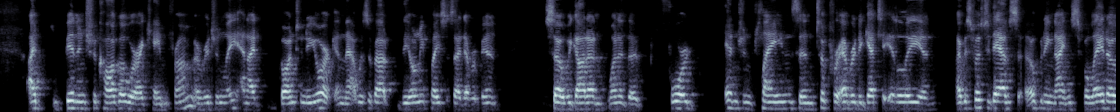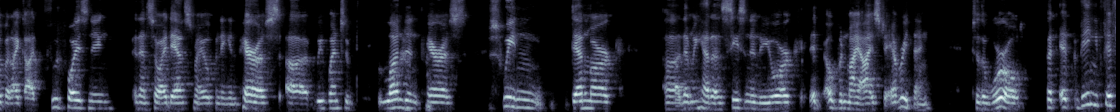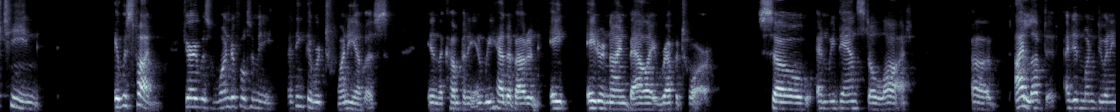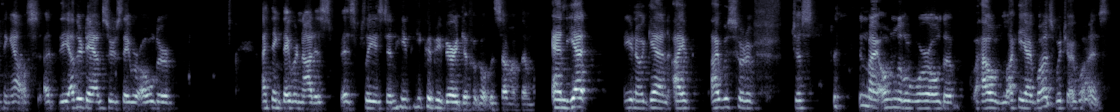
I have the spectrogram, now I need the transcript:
I'd been in Chicago, where I came from originally, and I'd gone to New York, and that was about the only places I'd ever been. So we got on one of the four engine planes and took forever to get to Italy. And I was supposed to dance opening night in Spoleto, but I got food poisoning. And then so I danced my opening in Paris. Uh, we went to London, Paris, Sweden, Denmark. Uh, then we had a season in New York. It opened my eyes to everything, to the world. But it, being 15, it was fun. Jerry was wonderful to me. I think there were 20 of us in the company, and we had about an eight, eight or nine ballet repertoire. So, and we danced a lot. Uh, I loved it. I didn't want to do anything else. Uh, the other dancers, they were older. I think they were not as as pleased, and he he could be very difficult with some of them. And yet, you know, again, I I was sort of just in my own little world of how lucky I was, which I was.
